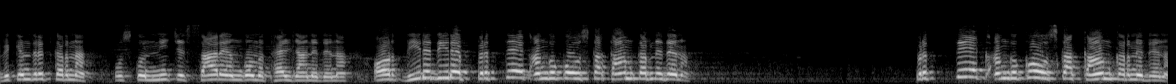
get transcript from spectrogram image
विकेंद्रित करना, उसको नीचे सारे अंगों में फैल जाने देना और धीरे धीरे प्रत्येक अंग को उसका काम करने देना। प्रत्येक अंग को उसका काम करने देना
